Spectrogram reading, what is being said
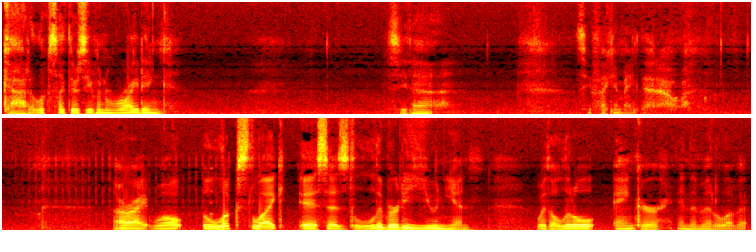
God, it looks like there's even writing. See that? See if I can make that out. All right, well, looks like it says Liberty Union with a little anchor in the middle of it.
